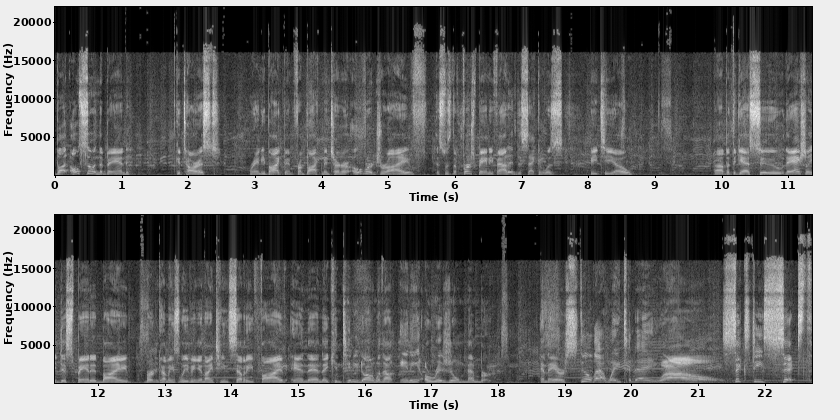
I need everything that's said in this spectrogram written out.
But also in the band, guitarist Randy Bachman from Bachman Turner Overdrive. This was the first band he founded. The second was BTO. Uh, but the Guess Who, they actually disbanded by Burton Cummings leaving in 1975, and then they continued on without any original member. And they are still that way today. Wow. 66th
